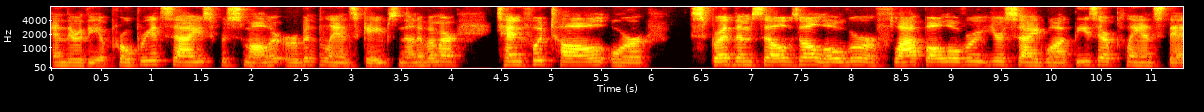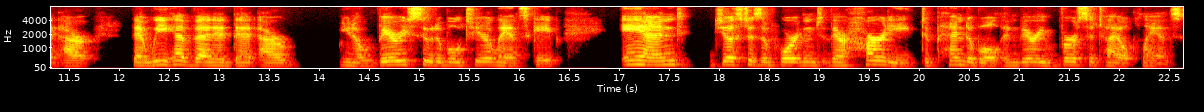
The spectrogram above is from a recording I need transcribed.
and they're the appropriate size for smaller urban landscapes. None of them are 10 foot tall or spread themselves all over or flop all over your sidewalk. These are plants that are that we have vetted that are, you know, very suitable to your landscape and just as important, they're hardy, dependable, and very versatile plants.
